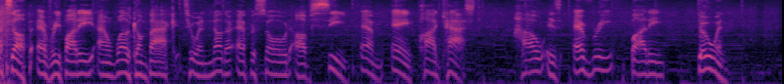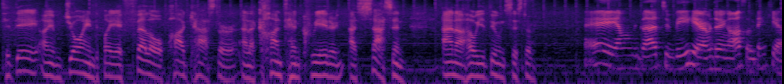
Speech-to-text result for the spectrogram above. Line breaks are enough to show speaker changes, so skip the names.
What's up, everybody, and welcome back to another episode of CMA Podcast. How is everybody doing? Today, I am joined by a fellow podcaster and a content creator assassin. Anna, how are you doing, sister?
Hey, I'm glad to be here. I'm doing awesome. Thank you.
